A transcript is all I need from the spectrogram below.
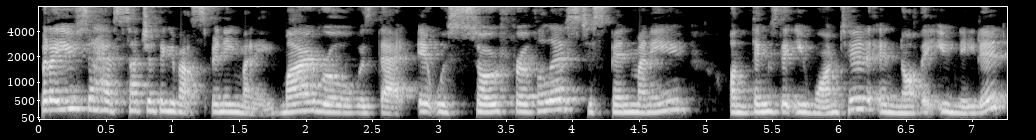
But I used to have such a thing about spending money. My rule was that it was so frivolous to spend money on things that you wanted and not that you needed.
